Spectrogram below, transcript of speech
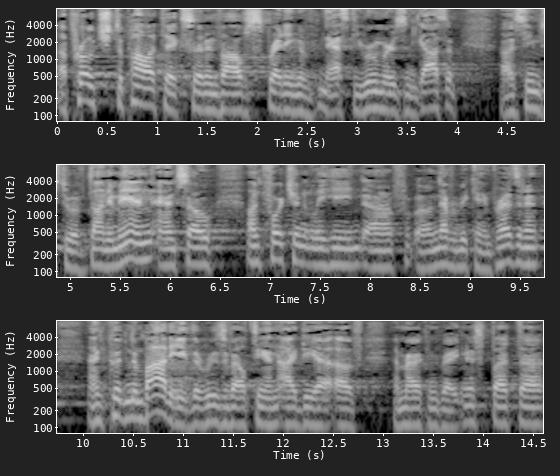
approach to politics that involves spreading of nasty rumors and gossip uh, seems to have done him in, and so unfortunately he uh, f- uh, never became president and couldn't embody the Rooseveltian idea of American greatness. But uh,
